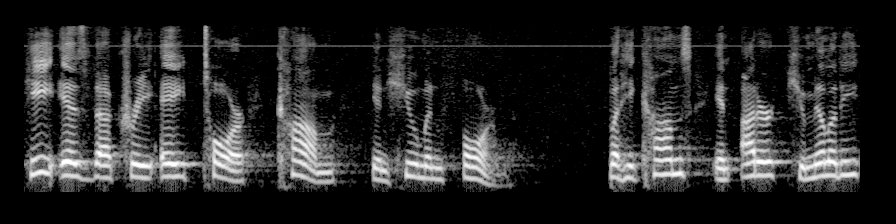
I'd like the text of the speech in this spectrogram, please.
He is the creator come in human form. But he comes in utter humility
